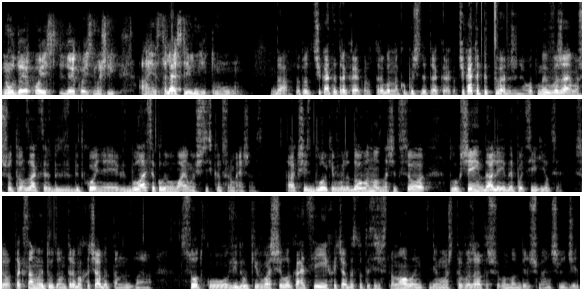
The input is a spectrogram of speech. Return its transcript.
ну, до якоїсь до якоїсь межі, а інсталяції ні. Тому. Да. Тобто чекайте трек-рекорд, треба накопичити трек-рекорд. Чекайте підтвердження. От ми вважаємо, що транзакція в біткоїні відбулася, коли ми маємо 6 confirmations. Так, 6 блоків валідовано, значить, все, блокчейн далі йде по цій гілці. Все, так само і тут. Вам треба хоча б там, не знаю сотку відгуків в вашій локації, хоча б 100 тисяч встановлень, тоді ви можете вважати, що воно більш-менш легit.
